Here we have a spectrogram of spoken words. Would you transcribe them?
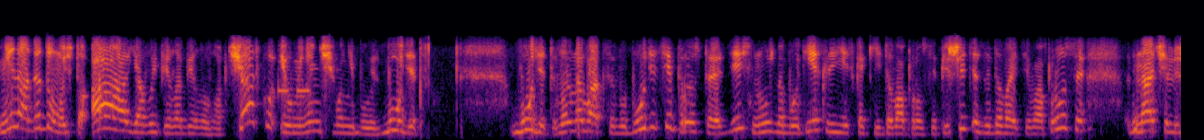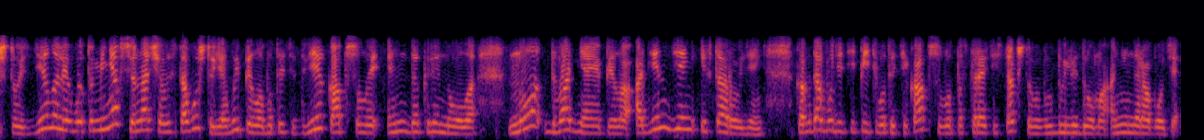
Не надо думать, что «а, я выпила белую лопчатку, и у меня ничего не будет». Будет будет, волноваться вы будете, просто здесь нужно будет, если есть какие-то вопросы, пишите, задавайте вопросы. Начали, что сделали. Вот у меня все началось с того, что я выпила вот эти две капсулы эндокринола. Но два дня я пила, один день и второй день. Когда будете пить вот эти капсулы, постарайтесь так, чтобы вы были дома, а не на работе.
